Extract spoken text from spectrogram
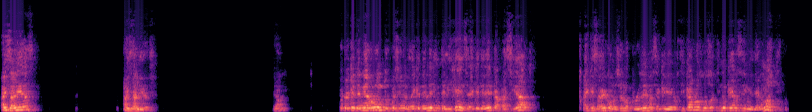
¿Hay salidas? Hay salidas. Pero hay que tener runtos, pues señores, hay que tener inteligencia, hay que tener capacidad. Hay que saber conocer los problemas, hay que diagnosticarlos y no quedarse en el diagnóstico.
